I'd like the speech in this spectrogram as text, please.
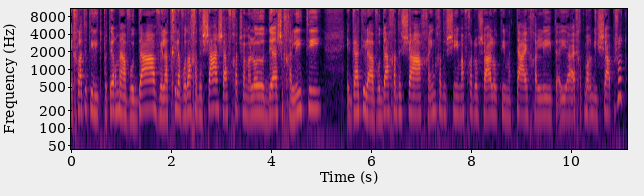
החלטתי להתפטר מהעבודה ולהתחיל עבודה חדשה, שאף אחד שם לא יודע שחליתי. הגעתי לעבודה חדשה, חיים חדשים, אף אחד לא שאל אותי מתי חלית, איך את מרגישה, פשוט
